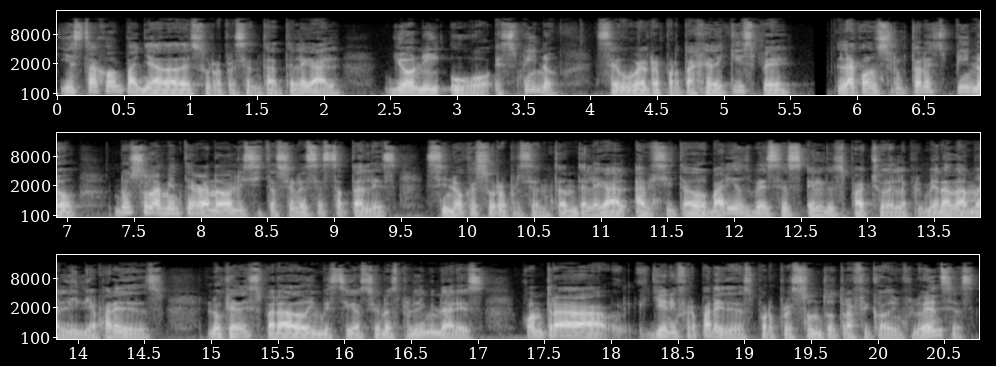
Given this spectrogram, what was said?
y está acompañada de su representante legal, Johnny Hugo Espino. Según el reportaje de Quispe, la constructora Espino no solamente ha ganado licitaciones estatales, sino que su representante legal ha visitado varias veces el despacho de la primera dama Lilia Paredes, lo que ha disparado investigaciones preliminares contra Jennifer Paredes por presunto tráfico de influencias.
